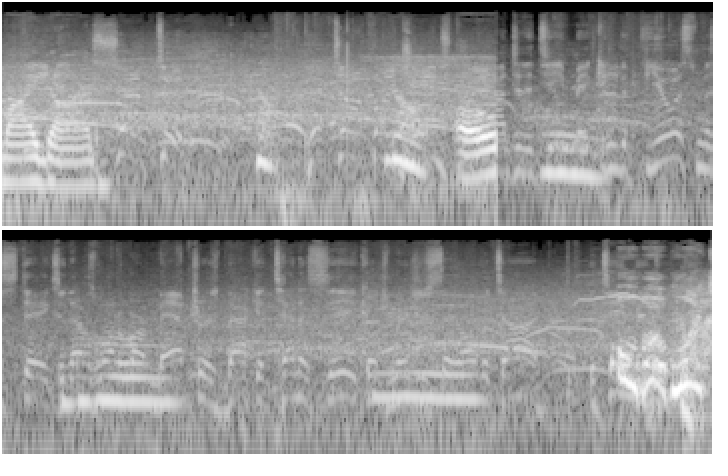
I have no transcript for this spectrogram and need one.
my god. Intercepted. Picked up by James Oh. Down to the team making the fewest mistakes, and that was one of our mantras back at Tennessee. Coach Major say all the time. The team Oh, making what?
